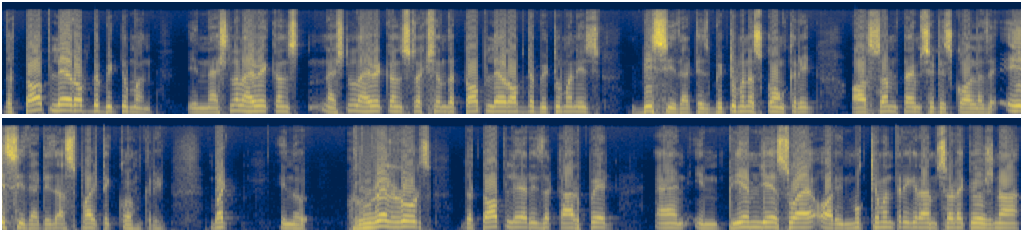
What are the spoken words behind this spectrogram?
The top layer of the bitumen in national highway national highway construction, the top layer of the bitumen is BC that is bituminous concrete or sometimes it is called as AC that is asphaltic concrete. But in the rural roads the top layer is a carpet and in PMGSY or in Mukhyamantri Gram Sadak Yojana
